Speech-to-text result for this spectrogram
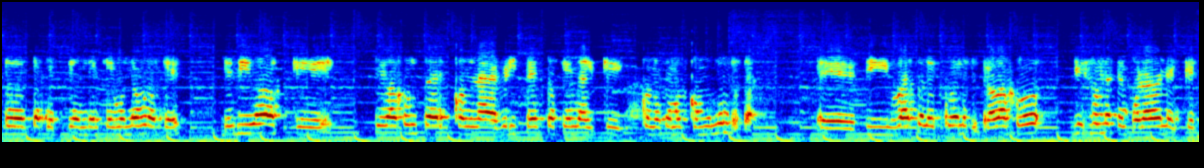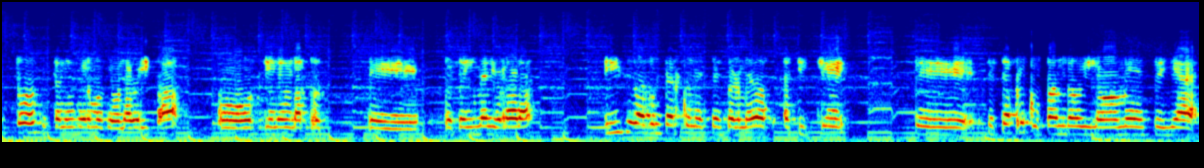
toda esta cuestión del segundo brote, debido a que se va a juntar con la gripe estacional que conocemos comúnmente. O sea, eh, si vas a la escuela, a tu trabajo, llega una temporada en la que todos están enfermos de una gripa o tienen una tos eh, pues ahí medio rara y se va a juntar con esta enfermedad. Así que se, está preocupando y la OMS ya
